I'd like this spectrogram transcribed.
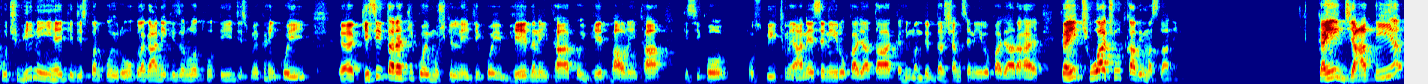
कुछ भी नहीं है कि जिस पर कोई रोक लगाने की ज़रूरत होती, जिसमें कहीं कोई किसी तरह की कोई मुश्किल नहीं थी, कोई भेद नहीं था, कोई भेदभाव नहीं था, किसी को उस पीठ में आने से नहीं रोका जाता, कहीं मंदिर दर्शन से नहीं रोका जा रहा है, कहीं छुआछूत का भी मसला नहीं। कहीं जातीय,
